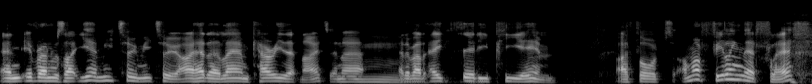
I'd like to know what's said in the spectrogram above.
And everyone was like, yeah, me too, me too. I had a lamb curry that night, and uh, mm. at about 8:30 p.m., I thought I'm not feeling that flash.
